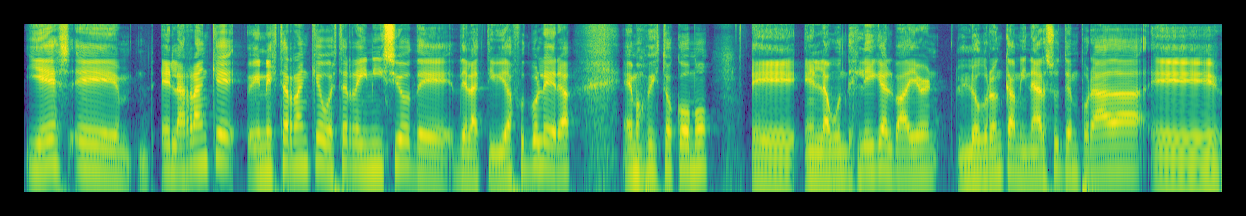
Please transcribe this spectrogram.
y es eh, el arranque, en este arranque o este reinicio de, de la actividad futbolera, hemos visto cómo eh, en la Bundesliga el Bayern logró encaminar su temporada eh,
